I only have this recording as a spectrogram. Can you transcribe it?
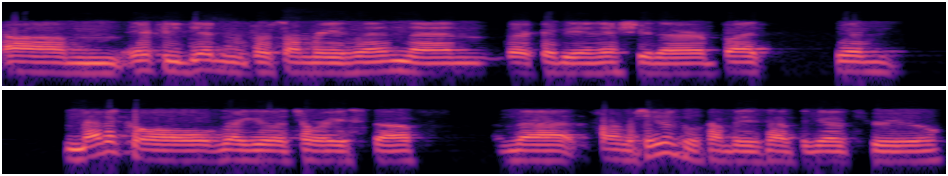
um, if you didn't for some reason, then there could be an issue there. But with medical regulatory stuff that pharmaceutical companies have to go through,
